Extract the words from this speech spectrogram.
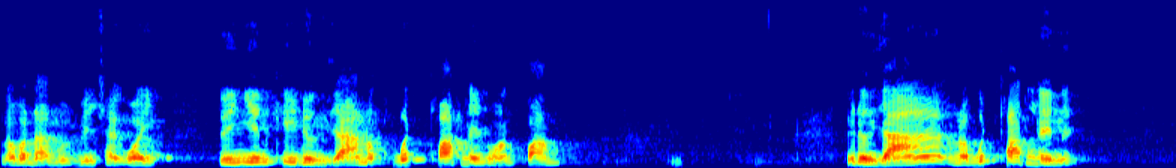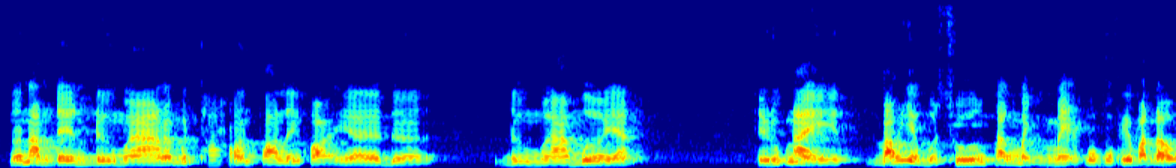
nó vẫn là một biên sideways. Tuy nhiên khi đường giá nó bứt thoát lên hoàn toàn cái đường giá nó bứt thoát lên này. Nó nằm trên đường MA nó bứt thoát hoàn toàn lên khỏi ờ, đường, đường MA10 á. Thì lúc này báo hiệu một xu hướng tăng mạnh mẽ của cổ phiếu bắt đầu.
